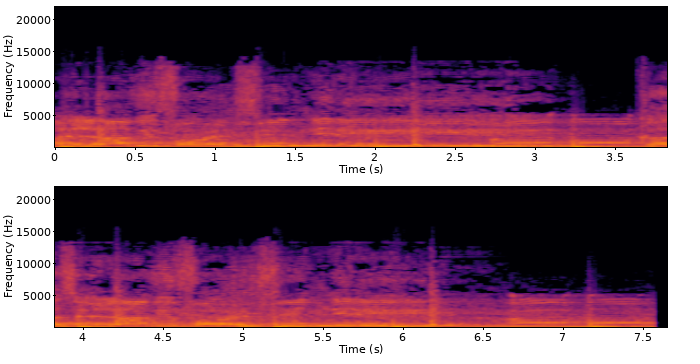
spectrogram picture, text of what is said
I love you for infinity. Cause I love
